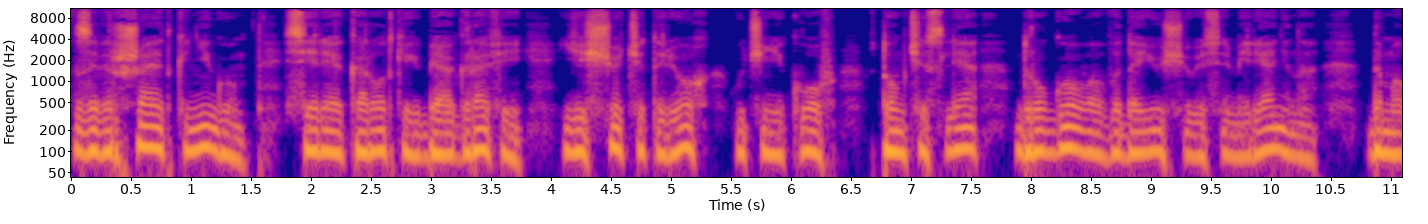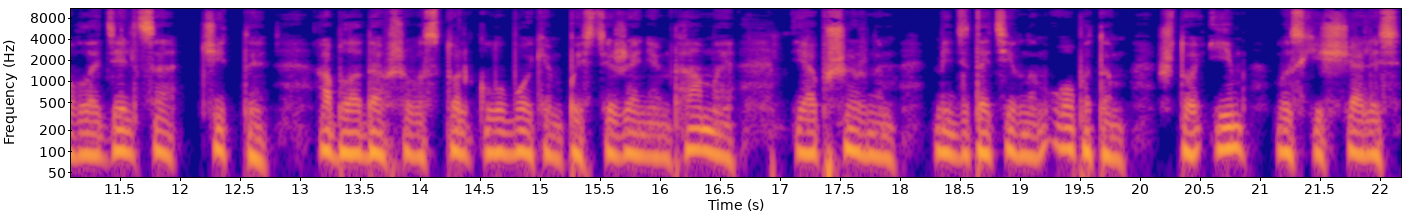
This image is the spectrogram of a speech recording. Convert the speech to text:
Завершает книгу серия коротких биографий еще четырех учеников, в том числе другого выдающегося мирянина, домовладельца Читты, обладавшего столь глубоким постижением Дхаммы и обширным медитативным опытом, что им восхищались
